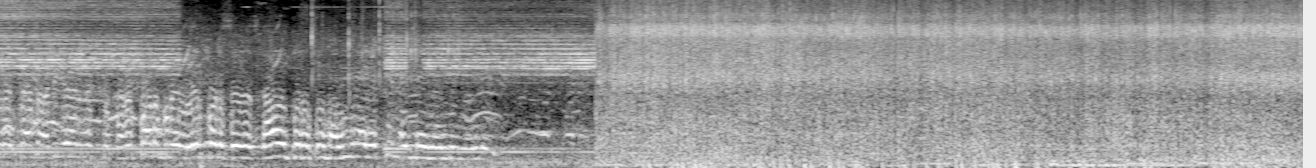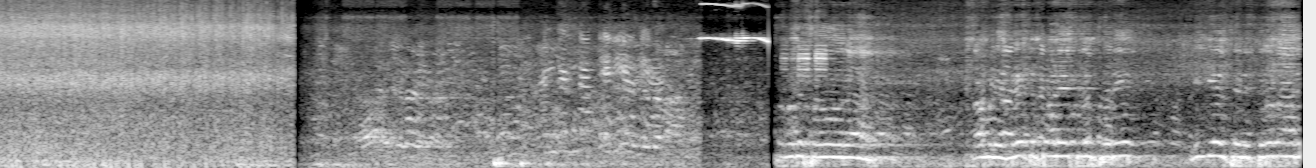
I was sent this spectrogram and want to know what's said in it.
காவல்துறை சேர்ந்த அதிகாரிகளுக்கு சிறப்பான முறையில் ஏற்பாடு செய்த காவல்துறை சேர்ந்த அதிகாரிகளுக்கு நன்றி நன்றி. நன்றி நம்முடைய மேட்டுப்பாளையத்திலும் சரி இங்கே சரி திரளாக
